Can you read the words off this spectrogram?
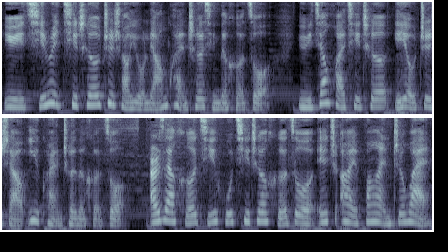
与奇瑞汽车至少有两款车型的合作，与江淮汽车也有至少一款车的合作。而在和极狐汽车合作 HI 方案之外，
